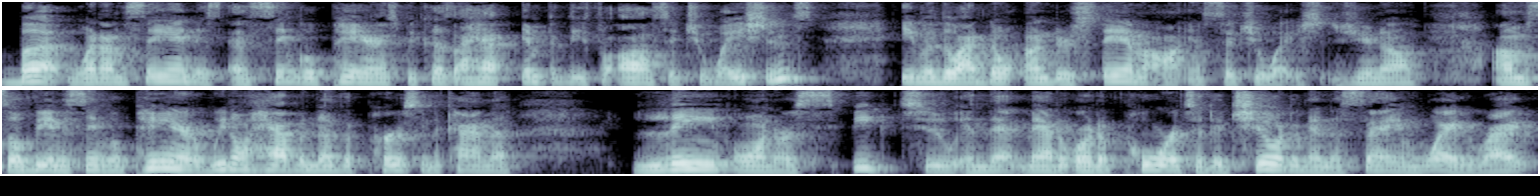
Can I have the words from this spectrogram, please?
But what I'm saying is, as single parents, because I have empathy for all situations, even though I don't understand all situations, you know. Um, so being a single parent, we don't have another person to kind of lean on or speak to in that matter, or to pour to the children in the same way, right?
